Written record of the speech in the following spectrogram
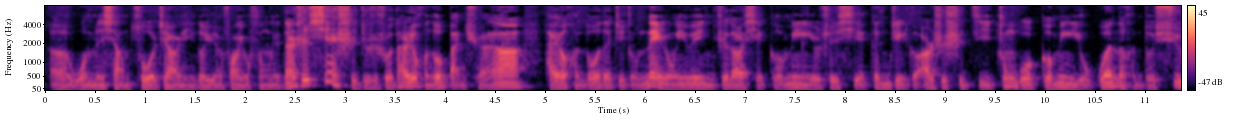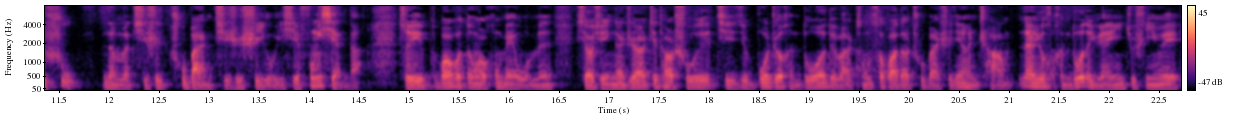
呃，我们想做这样一个远方有风雷，但是现实就是说它有很多版权啊，还有很多的这种内容，因为你知道写革命，尤其是写跟这个二十世纪中国革命有关的很多叙述。那么其实出版其实是有一些风险的，所以包括等会儿后面我们小雪应该知道这套书其实就波折很多，对吧？从策划到出版时间很长，那有很多的原因，就是因为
